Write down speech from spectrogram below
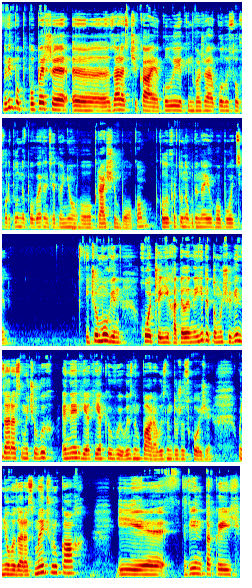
Ну, він, по- по-перше, е, зараз чекає, коли, як він вважає, колесо фортуни повернеться до нього кращим боком, коли фортуна буде на його боці. І чому він хоче їхати, але не їде, тому що він зараз в мечових енергіях, як і ви. Ви з ним пара, ви з ним дуже схожі. У нього зараз меч в руках, і він такий.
